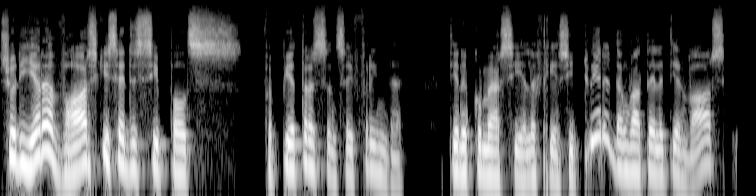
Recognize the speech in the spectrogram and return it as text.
So die Here waarsku sy disippels vir Petrus en sy vriende teen 'n kommersiële gees. Die tweede ding wat hy hulle teen waarsku.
